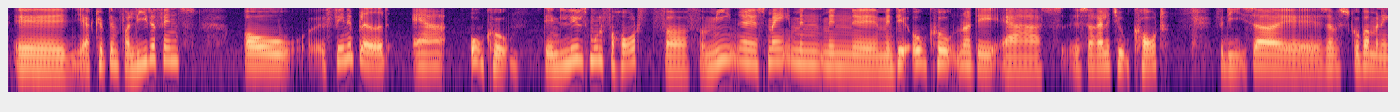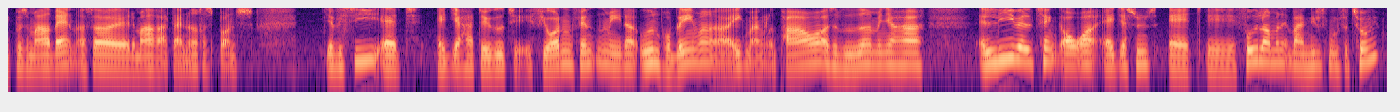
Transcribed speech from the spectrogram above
Øh, jeg købte dem fra Leaderfins, og findebladet er ok. Det er en lille smule for hårdt for, for min øh, smag, men, men, øh, men det er ok, når det er så relativt kort fordi så, øh, så skubber man ikke på så meget vand, og så er det meget rart, der er noget respons. Jeg vil sige, at, at jeg har dykket til 14-15 meter uden problemer, og ikke manglet power osv., men jeg har alligevel tænkt over, at jeg synes, at øh, fodlommerne var en lille smule for tunge.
